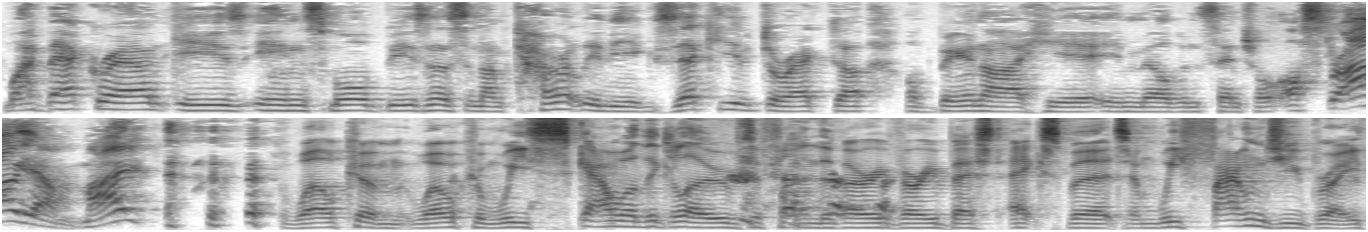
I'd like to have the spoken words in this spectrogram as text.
My background is in small business and I'm currently the executive director of BNI here in Melbourne Central, Australia, mate. welcome, welcome. We scour the globe to find the very, very best experts and we found you, Braith,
